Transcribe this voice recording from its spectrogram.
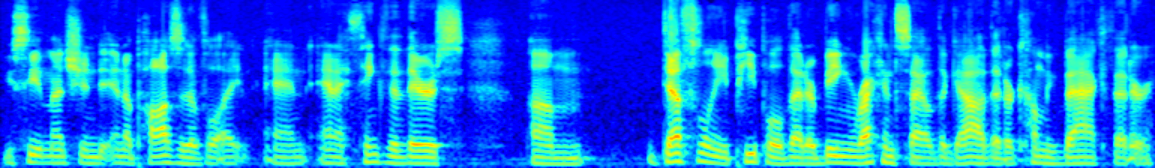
you see it mentioned in a positive light and and i think that there's um, definitely people that are being reconciled to god that are coming back that are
